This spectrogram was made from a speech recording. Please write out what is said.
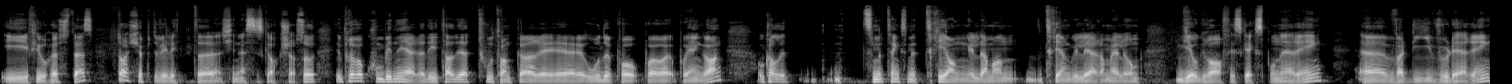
i fjor høstes. Da kjøpte vi litt uh, kinesiske aksjer. Så vi prøver å kombinere de, ta de to tanker i hodet på, på, på en gang. og kalle det som, Tenk som et triangel der man triangulerer mellom geografisk eksponering, Eh, verdivurdering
